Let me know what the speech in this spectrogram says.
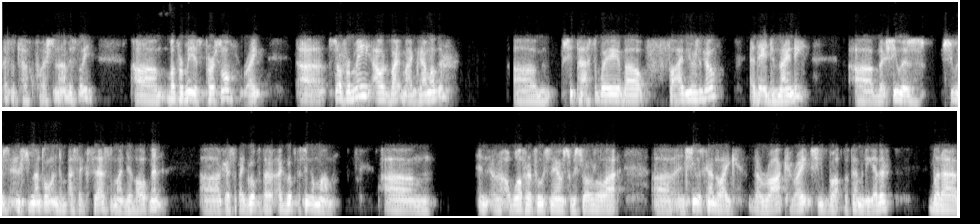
that's a tough question, obviously. Um, but for me, it's personal, right? Uh, so for me, I would invite my grandmother. Um, she passed away about five years ago at the age of 90. Uh, but she was she was instrumental into my success and my development. Uh, like I said, I grew up with a, I grew up with a single mom um, and uh, welfare food stamps. We struggled a lot, uh, and she was kind of like the rock, right? She brought the family together, but uh,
